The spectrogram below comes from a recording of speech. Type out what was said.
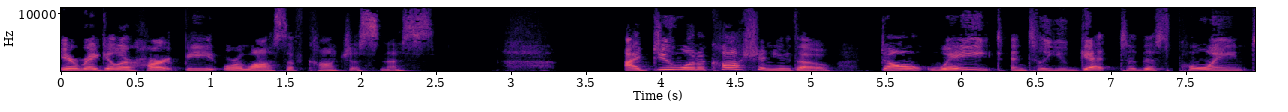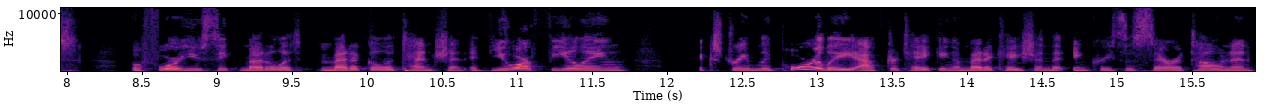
Irregular heartbeat or loss of consciousness. I do want to caution you though. Don't wait until you get to this point before you seek medical attention. If you are feeling extremely poorly after taking a medication that increases serotonin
